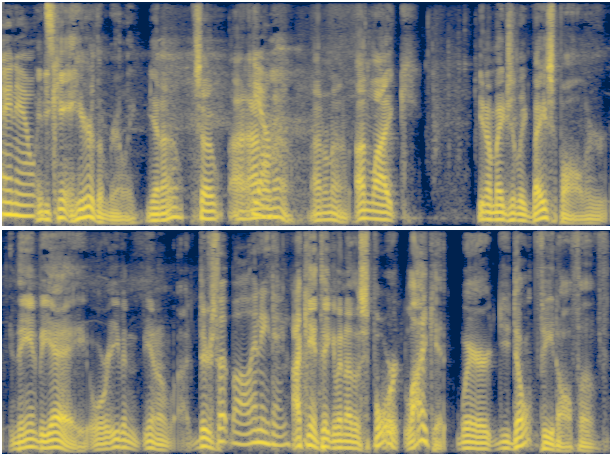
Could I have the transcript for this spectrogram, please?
I know. and you can't hear them really. You know, so I, I Yeah. don't know. I don't know. Unlike you know Major League Baseball or the NBA or even you know there's football, anything. I can't think of another sport like it where you don't feed off of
